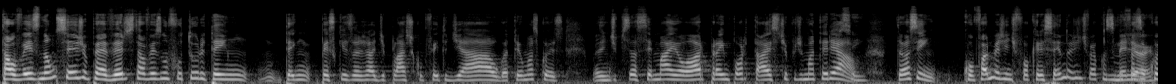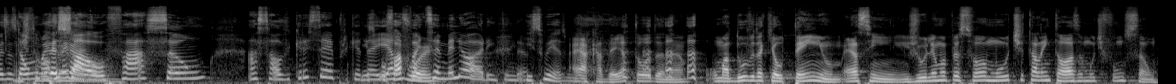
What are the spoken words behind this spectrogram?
Talvez não seja o pé verde, talvez no futuro tem, tem pesquisa já de plástico feito de alga, tem umas coisas. Mas a gente precisa ser maior para importar esse tipo de material. Sim. Então, assim, conforme a gente for crescendo, a gente vai conseguir Melhor. fazer coisas então, muito mais pessoal, legais. façam a salve crescer, porque Isso, daí por ela favor. pode ser melhor, entendeu? Isso mesmo. É a cadeia toda, né? Uma dúvida que eu tenho é assim: Júlia é uma pessoa multitalentosa, multifunção.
